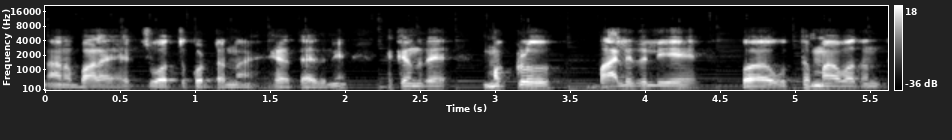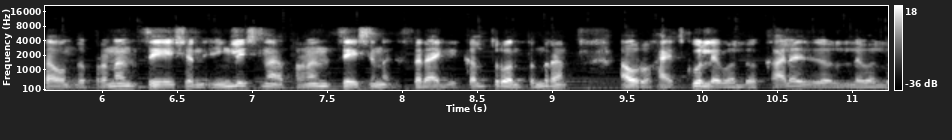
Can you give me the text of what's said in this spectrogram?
ನಾನು ಬಹಳ ಹೆಚ್ಚು ಒತ್ತು ಕೊಟ್ಟನ್ನ ಹೇಳ್ತಾ ಇದ್ದೀನಿ. ಯಾಕಂದ್ರೆ ಮಕ್ಕಳು ಬಾಲ್ಯದಲ್ಲಿಯೇ ಉತ್ತಮವಾದಂತ ಒಂದು ಪ್ರೊನೌನ್ಸಿಯೇಷನ್ ಇಂಗ್ಲಿಷ್ನ ಪ್ರೊನೌನ್ಸಿಯೇಷನ್ ಸರಿಯಾಗಿ ಕಲ್ತರು ಅಂತಂದ್ರೆ ಅವರು ಹೈಸ್ಕೂಲ್ ಲೆವೆಲ್ ಕಾಲೇಜ್ ಲೆವೆಲ್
